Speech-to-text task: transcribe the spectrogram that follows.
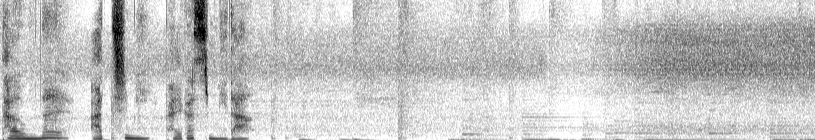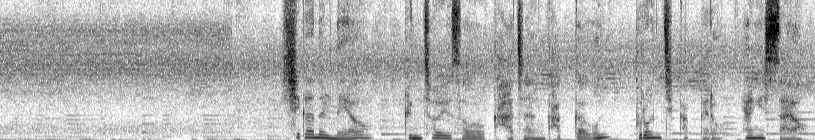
다음 날 아침이 밝았습니다. 시간을 내어 근처에서 가장 가까운 브런치 카페로 향했어요.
